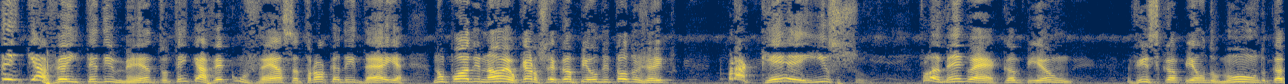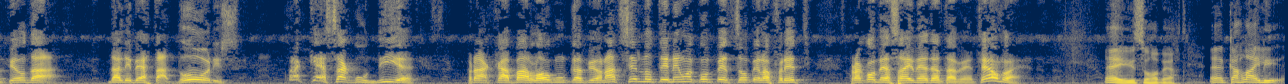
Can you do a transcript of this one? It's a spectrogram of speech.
tem que haver entendimento, tem que haver conversa, troca de ideia. Não pode, não, eu quero ser campeão de todo jeito. Para que isso? Flamengo é campeão, vice-campeão do mundo, campeão da, da Libertadores. Para que essa agonia para acabar logo um campeonato se ele não tem nenhuma competição pela frente para começar imediatamente? É ou não é? É isso, Roberto. É, Carlyle,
